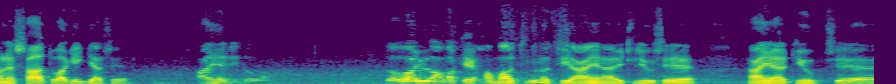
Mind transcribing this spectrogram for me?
અને સાત વાગી ગયા છે. આ એની દવા. દવાયું આમાં કે હમાતું નથી. અહીંયા એટલું છે. અહીંયા ટ્યુબ છે.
